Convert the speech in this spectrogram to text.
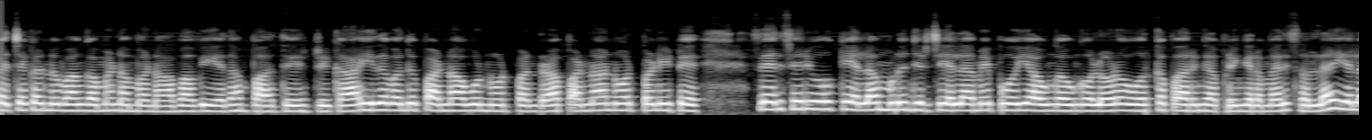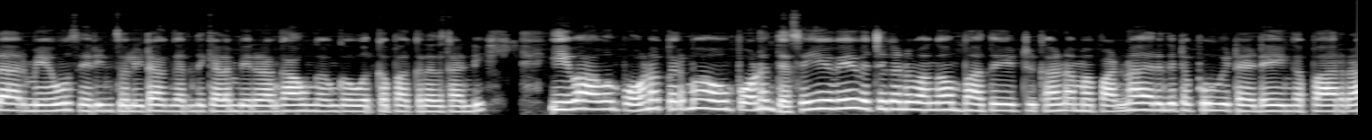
வச்ச கண்ணு வாங்காமல் நம்ம நாவாவையே தான் பார்த்துட்டு இருக்கா. இதை வந்து பண்ணாவும் நோட் பண்ணுறா பண்ணா நோட் பண்ணிட்டு சரி சரி ஓகே எல்லாம் முடிஞ்சிருச்சு. எல்லாமே போய் அவங்க அவங்களோட ஒர்க்கை பாருங்க அப்படிங்கிற மாதிரி சொல்ல எல்லாருமேவும் சரின்னு சொல்லிட்டு அங்கேருந்து கிளம்பிடுறாங்க. அவங்க அவங்க ஒர்க்கை பார்க்கறதுக்காண்டி இவன் அவன் போன பெருமா அவன் போன திசையவே வச்சுக்கணுவாங்க அவன் பார்த்துக்கிட்டு இருக்கான். நம்ம பண்ணா இருந்துட்டு பூவிட்ட டே இங்கே பாடுறா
